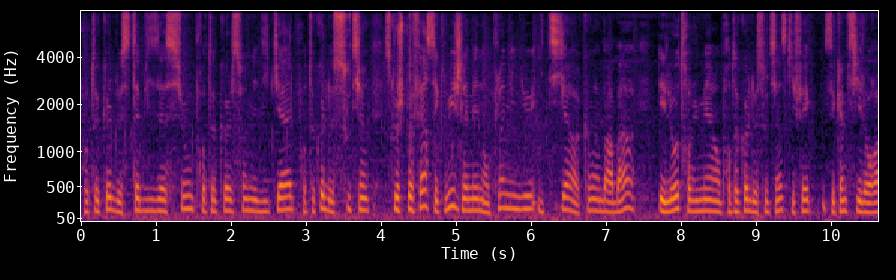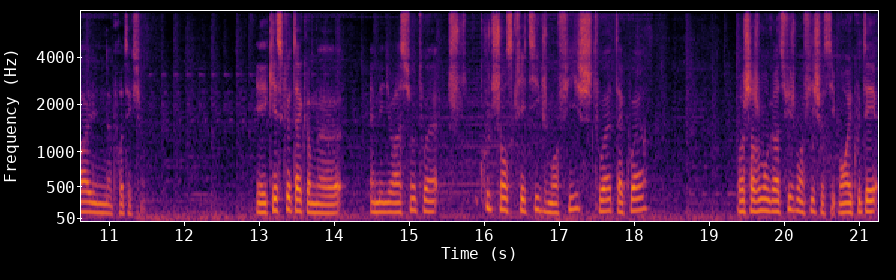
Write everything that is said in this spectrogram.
Protocole de stabilisation, protocole soin médical, protocole de soutien. Ce que je peux faire, c'est que lui, je l'amène en plein milieu, il tire comme un barbare, et l'autre lui met un protocole de soutien, ce qui fait c'est comme s'il aura une protection. Et qu'est-ce que t'as comme euh, amélioration Toi, coup de chance critique, je m'en fiche. Toi, t'as quoi? Rechargement gratuit, je m'en fiche aussi. Bon, écoutez,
